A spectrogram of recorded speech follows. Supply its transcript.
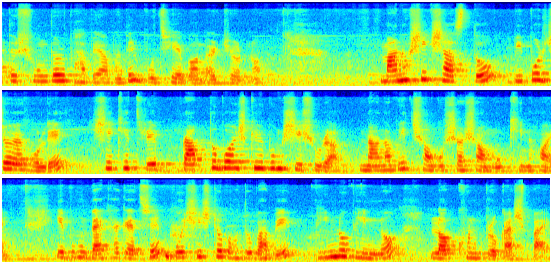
এত সুন্দরভাবে আমাদের বুঝিয়ে বলার জন্য। মানসিক স্বাস্থ্য বিপর্যয় হলে সেক্ষেত্রে প্রাপ্তবয়স্ক এবং শিশুরা নানাবিধ সমস্যার সম্মুখীন হয় এবং দেখা গেছে বৈশিষ্ট্যগতভাবে ভিন্ন ভিন্ন লক্ষণ প্রকাশ পায়।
